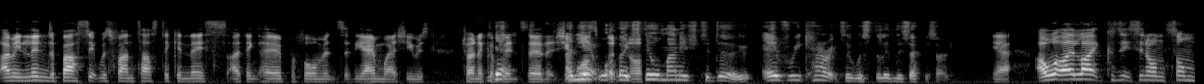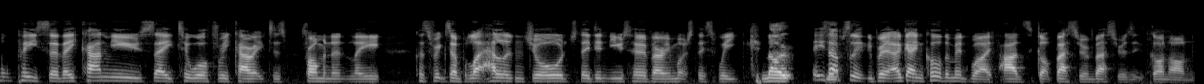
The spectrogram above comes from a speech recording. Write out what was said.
I mean, Linda Bassett was fantastic in this. I think her performance at the end, where she was trying to convince her that she and was yet, what they enough. still managed to do, every character was still in this episode. Yeah. Oh, well, I like because it's an ensemble piece, so they can use, say, two or three characters prominently. Because, for example, like Helen George, they didn't use her very much this week. No, He's Yeah. absolutely brilliant. Again, Call the Midwife has got better and better as it's gone on.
